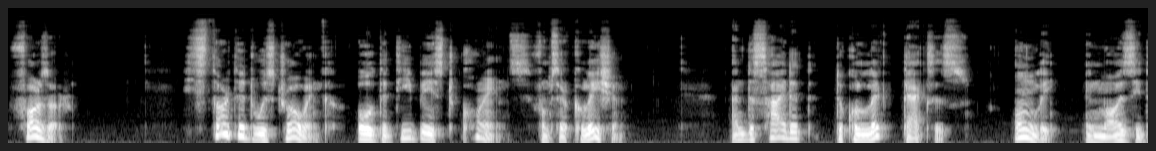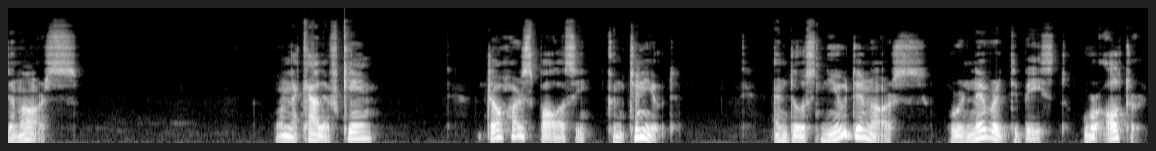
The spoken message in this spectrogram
Further, he started withdrawing all the debased coins from circulation and decided to collect taxes only in Mu'izzi dinars. When the Caliph came, Jawhar's policy continued, and those new dinars were never debased or altered.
